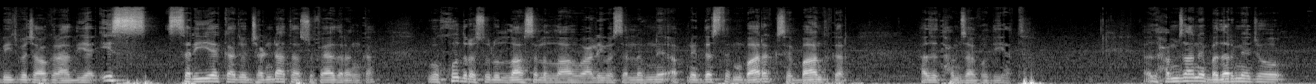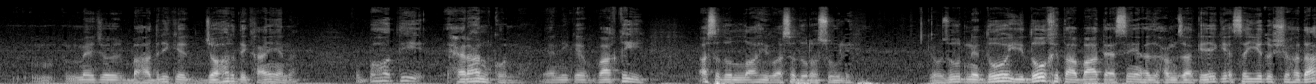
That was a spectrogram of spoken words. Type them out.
بیچ بچاؤ کرا دیا۔ اس سریے کا جو جھنڈا تھا سفید رنگ کا، وہ خود رسول اللہ صلی اللہ علیہ وسلم نے اپنے دست مبارک سے باندھ کر حضرت حمزہ کو دیا تھا۔ حضرت حمزہ نے بدر میں جو میں جو بہادری کے جوہر دکھائے ہیں نا بہت ہی حیران کن ہے۔ یعنی کہ واقعی اسد اللہ و اسد الرسول کہ حضور نے دو، یہ دو خطابات ایسے ہیں حضرت حمزہ کے، کہ سید الشہداء،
